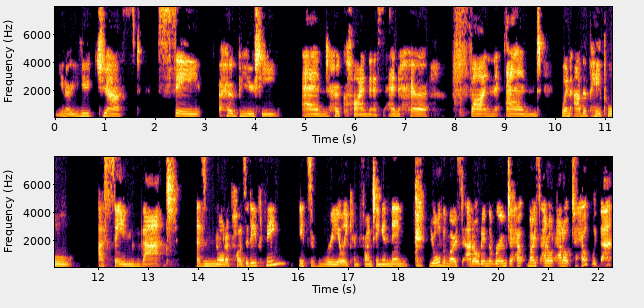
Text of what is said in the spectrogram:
you know, you just see her beauty and her kindness and her fun. And when other people are seeing that as not a positive thing, it's really confronting. And then you're the most adult in the room to help, most adult adult to help with that.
